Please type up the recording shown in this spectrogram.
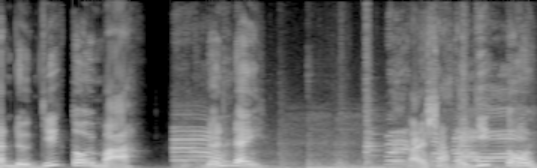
Anh đừng giết tôi mà. Đến đây. Tại sao phải giết tôi?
